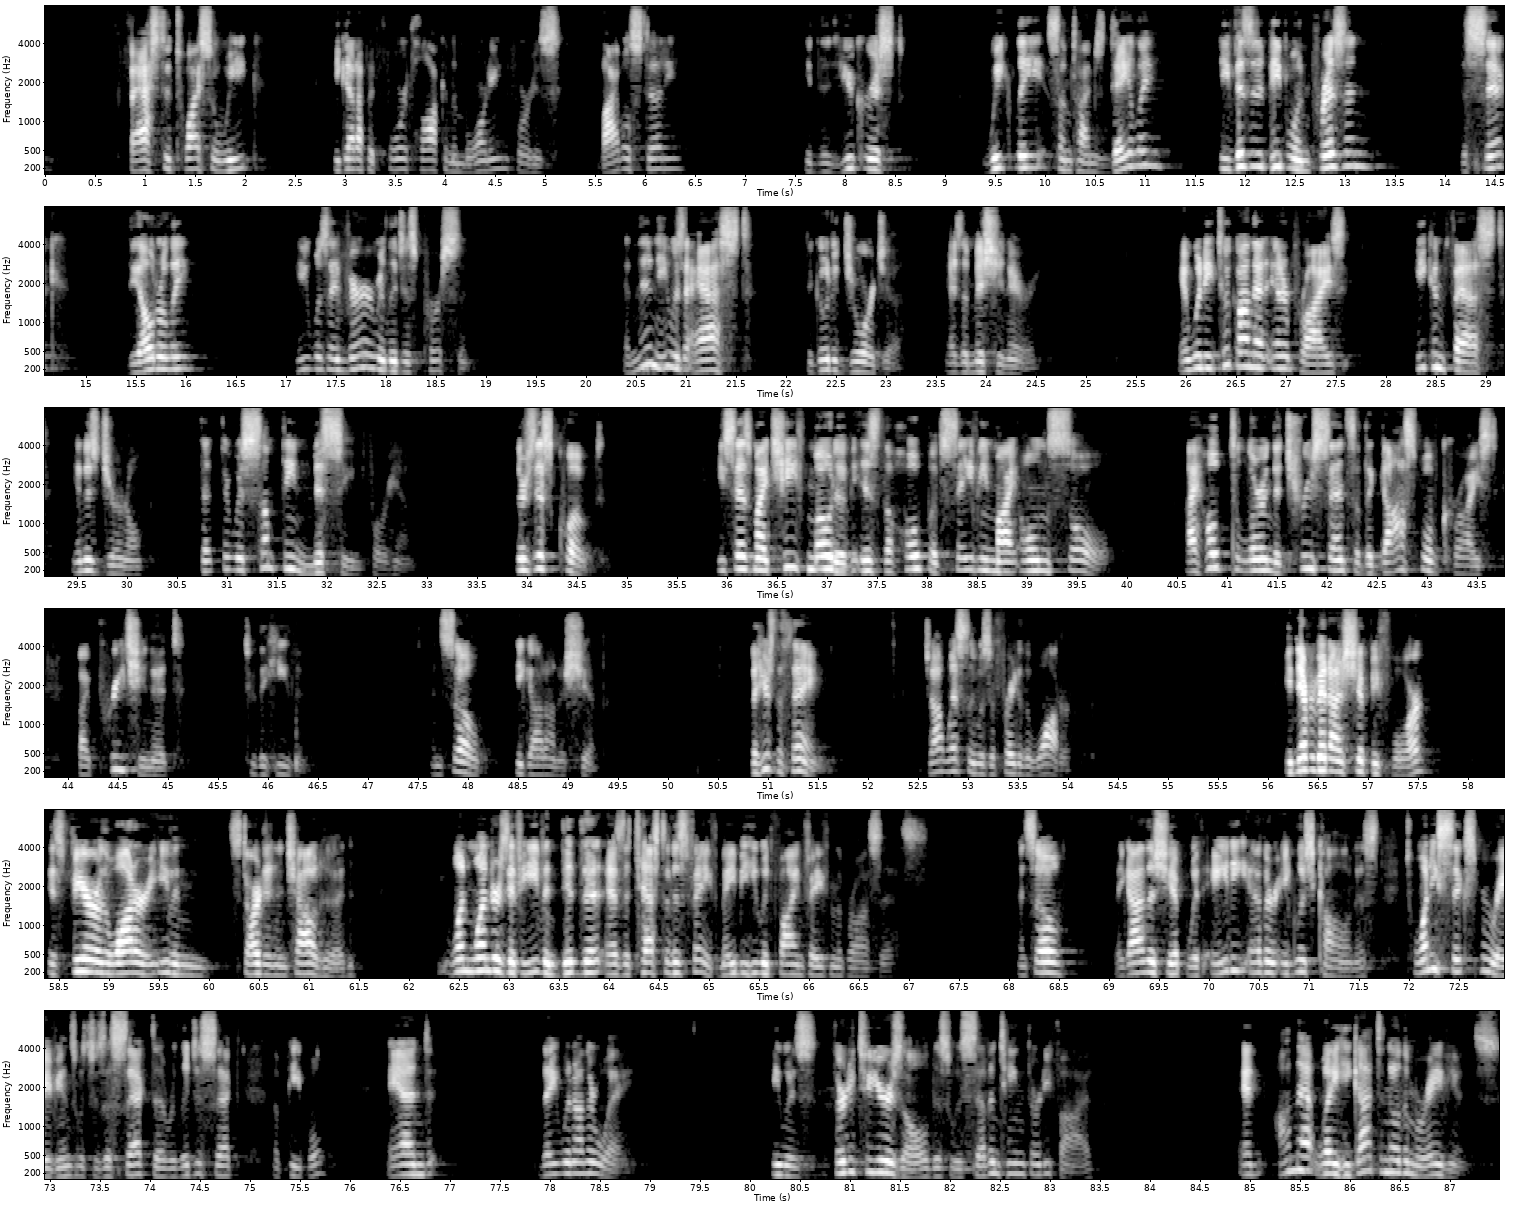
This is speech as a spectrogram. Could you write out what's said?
fasted twice a week. He got up at 4 o'clock in the morning for his Bible study. He did Eucharist weekly, sometimes daily. He visited people in prison, the sick, the elderly. He was a very religious person. And then he was asked to go to Georgia as a missionary. And when he took on that enterprise, he confessed in his journal that there was something missing for him. There's this quote He says, My chief motive is the hope of saving my own soul. I hope to learn the true sense of the gospel of Christ by preaching it to the heathen. And so he got on a ship. But here's the thing John Wesley was afraid of the water. He'd never been on a ship before. His fear of the water even started in childhood. One wonders if he even did that as a test of his faith. Maybe he would find faith in the process. And so they got on the ship with 80 other English colonists, 26 Moravians, which is a sect, a religious sect of people, and they went on their way. He was 32 years old. This was 1735. And on that way, he got to know the Moravians.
